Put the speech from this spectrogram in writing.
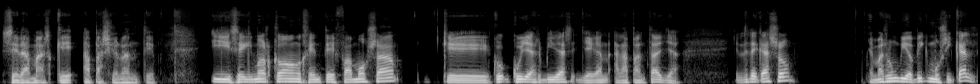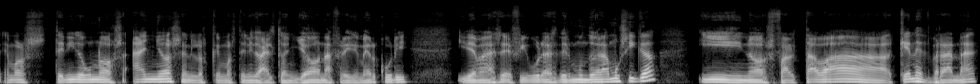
será más que apasionante. Y seguimos con gente famosa que, cuyas vidas llegan a la pantalla. En este caso, Además, un biopic musical. Hemos tenido unos años en los que hemos tenido a Elton John, a Freddie Mercury y demás eh, figuras del mundo de la música. Y nos faltaba Kenneth Branagh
